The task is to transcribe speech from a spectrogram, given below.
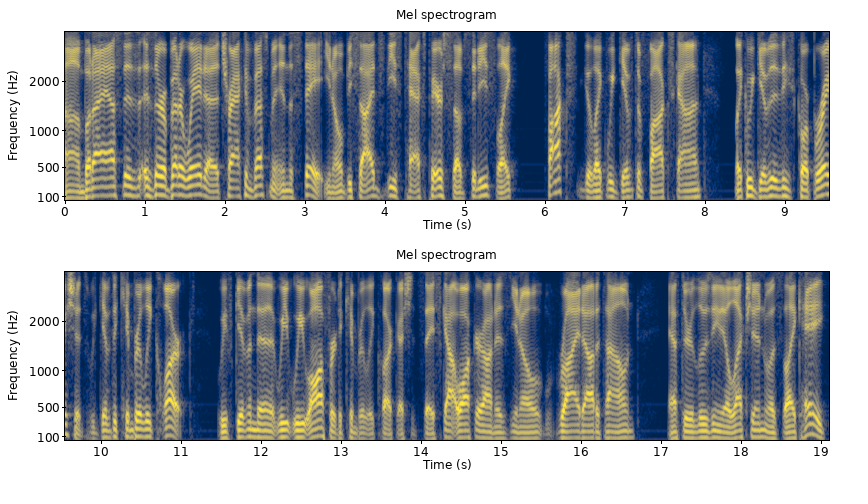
Um, but I asked, is is there a better way to attract investment in the state? You know, besides these taxpayer subsidies, like Fox, like we give to Foxconn, like we give to these corporations, we give to Kimberly Clark. We've given the we we offer to Kimberly Clark, I should say. Scott Walker on his you know ride out of town after losing the election was like, "Hey,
